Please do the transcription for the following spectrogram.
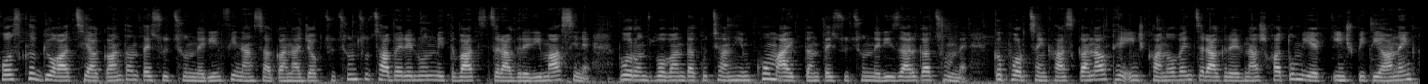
Խոսքը գյուղացիական տնտեսություններին ֆինանսական աջակցություն ցուցաբերելուն միտված ծրագրերի մասին է, որոնց բովանդակության հիմքում այդ տնտեսությունների զարգացումն է։ Կփորձենք հասկանալ, թե ինչքանով են ծրագրերն աշխատում եւ ինչ պիտի անենք,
